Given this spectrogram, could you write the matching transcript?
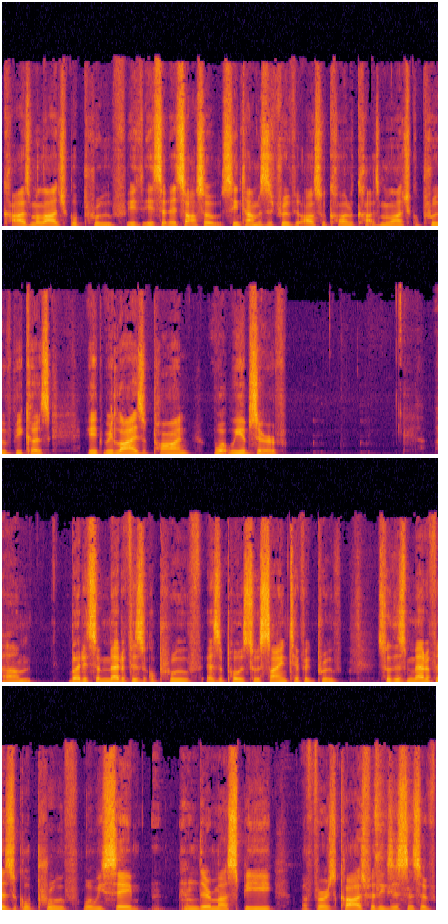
cosmological proof. It, it's it's also St. Thomas's proof is also called a cosmological proof because it relies upon what we observe. Um, but it's a metaphysical proof as opposed to a scientific proof. So this metaphysical proof, where we say there must be a first cause for the existence of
